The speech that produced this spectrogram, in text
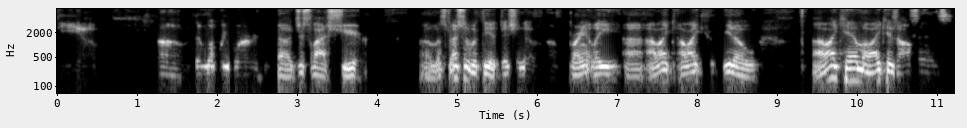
the uh, um, than what we were uh, just last year, um, especially with the addition of, of Brantley. Uh, I like I like you know I like him. I like his offense.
